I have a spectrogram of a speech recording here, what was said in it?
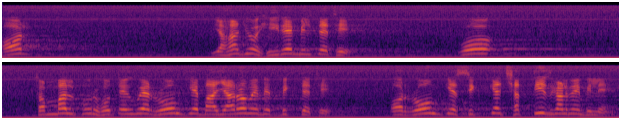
और यहाँ जो हीरे मिलते थे, वो संबलपुर होते हुए रोम के बाजारों में बिकते थे और रोम के सिक्के छत्तीसगढ़ में मिले हैं।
